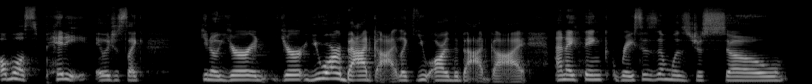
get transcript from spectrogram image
almost pity. It was just like, you know, you're you're you are a bad guy. Like you are the bad guy. And I think racism was just so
